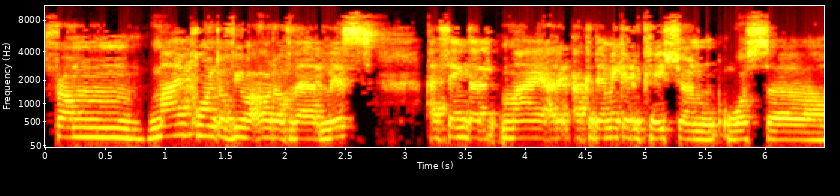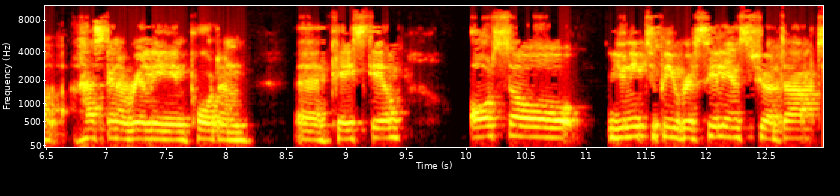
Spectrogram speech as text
from my point of view out of that list, I think that my academic education was uh, has been a really important uh, case skill. Also, you need to be resilient to adapt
